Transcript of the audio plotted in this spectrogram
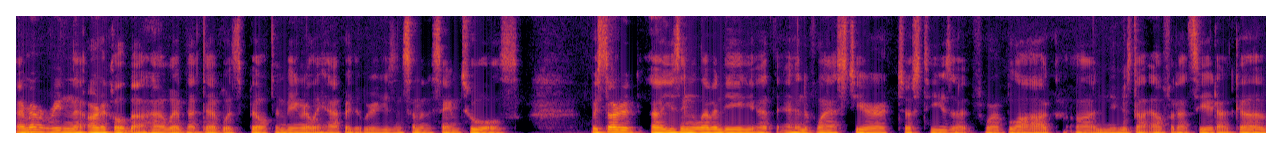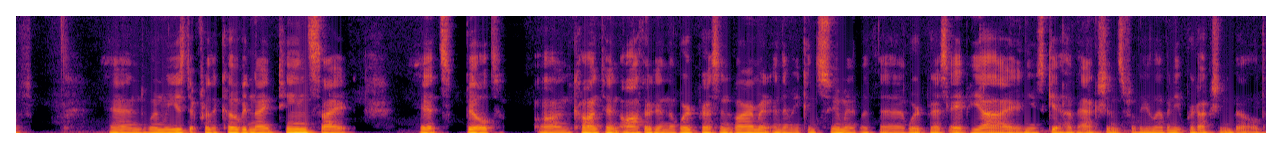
I remember reading that article about how web.dev was built and being really happy that we were using some of the same tools. We started uh, using Eleventy at the end of last year just to use it for a blog on news.alpha.ca.gov. And when we used it for the COVID 19 site, it's built on content authored in the WordPress environment, and then we consume it with the WordPress API and use GitHub Actions for the Eleventy production build.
